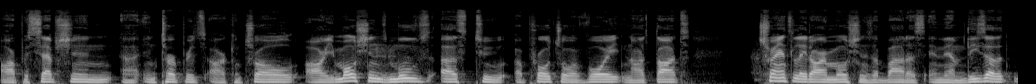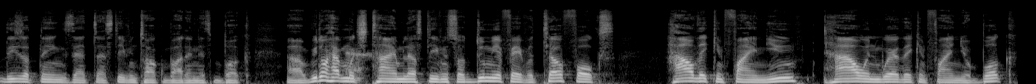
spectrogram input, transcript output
Our perception uh, interprets our control. Our emotions moves us to approach or avoid, and our thoughts translate our emotions about us and them. These are these are things that uh, Stephen talked about in this book. Uh, we don't have much time left, Stephen. So do me a favor, tell folks how they can find you, how and where they can find your book,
